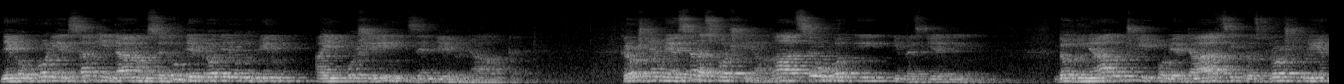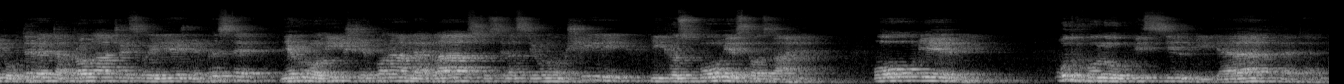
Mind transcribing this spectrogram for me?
Njegov korijen svakim danom se dublje prodire u dubinu, a i po širini zemlje je dunjalka. Krošnja mu je sve raskošnija, vlad sve ugodniji i bezbjedniji. Dok dunjalučki povjetarci kroz krošnju lijepog drveta provlače svoje lježne prste, njegovo lišće ponavlja glas što se nasionom širi i kroz povijest odzvanja. O vjerni, udhulu visilni gafetan,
